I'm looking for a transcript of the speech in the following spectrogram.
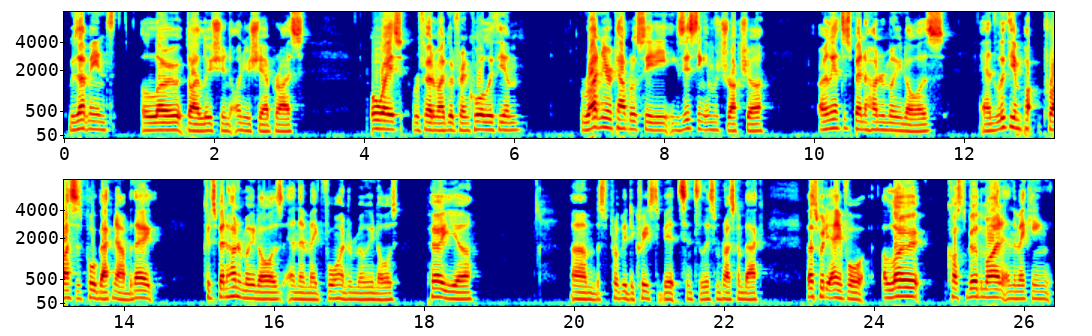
because that means low dilution on your share price. Always refer to my good friend Core Lithium. Right near a capital city, existing infrastructure, only have to spend $100 million, and lithium prices pulled back now, but they could spend $100 million and then make $400 million per year. Um, it's probably decreased a bit since the lithium price come back. That's what you aim for. A low cost to build the mine, and they're making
